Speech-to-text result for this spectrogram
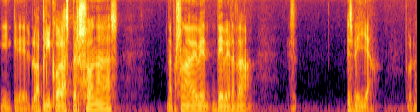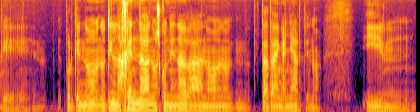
y que lo aplico a las personas. Una persona de, de verdad es, bella porque, porque no, no, tiene una agenda, no esconde nada, no, no, trata de engañarte. ¿no? Y mm,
